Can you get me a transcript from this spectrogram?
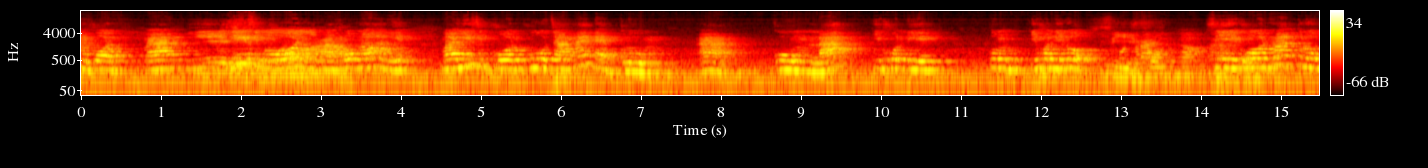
กี่คนมา20คนมาครบเนาะอันนี้ มา 20 คนครูจะให้แบ่งกลุ่ม อะกลุ่มละกี่คนดี กลุ่มกี่คนดีลูกสี่คนครับสี่คนห้ากลุ่ม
